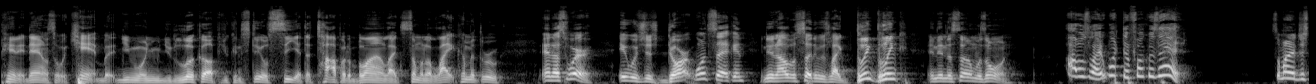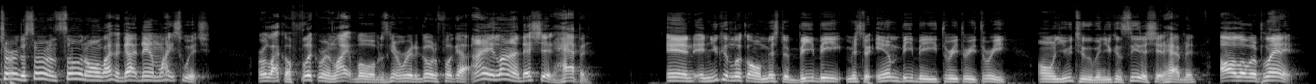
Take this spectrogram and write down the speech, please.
pin it down so it can't, but you know when you look up, you can still see at the top of the blind like some of the light coming through. And I swear, it was just dark one second, and then all of a sudden it was like blink, blink, and then the sun was on. I was like, what the fuck was that? Somebody just turned the sun, sun on like a goddamn light switch or like a flickering light bulb that's getting ready to go the fuck out. I ain't lying. That shit happened. And and you can look on Mr. BB, Mr. MBB333 on YouTube and you can see this shit happening all over the planet.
